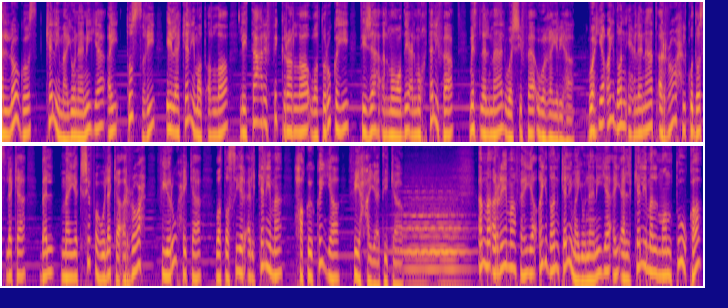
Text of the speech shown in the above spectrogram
اللوغوس كلمة يونانية أي تصغي إلى كلمة الله لتعرف فكر الله وطرقه تجاه المواضيع المختلفة مثل المال والشفاء وغيرها. وهي أيضا إعلانات الروح القدس لك بل ما يكشفه لك الروح في روحك وتصير الكلمة حقيقية في حياتك. أما الريما فهي أيضا كلمة يونانية أي الكلمة المنطوقة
